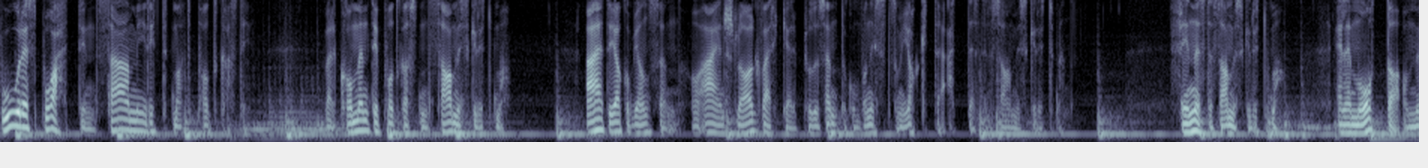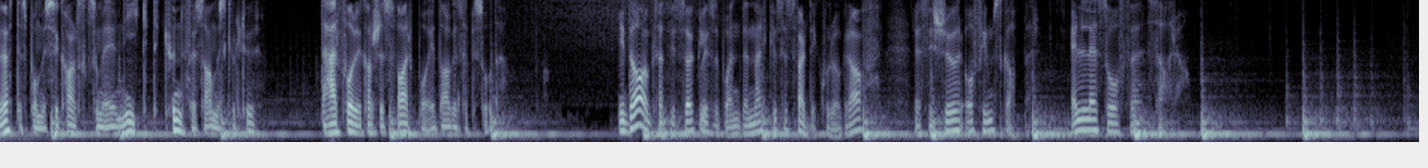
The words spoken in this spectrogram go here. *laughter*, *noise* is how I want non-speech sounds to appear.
Spores poatin sami rytmat podkasti. Velkommen til podkasten Samiske rytmer. Jeg heter Jakob Jansen, og jeg er en slagverker, produsent og komponist som jakter etter den samiske rytmen. Finnes det samiske rytmer? Eller måter å møtes på musikalsk som er unikt kun for samisk kultur? Dette får vi kanskje svar på i dagens episode. I dag setter vi søkelyset på en bemerkelsesverdig koreograf, regissør og filmskaper, Elle Sofe Sara.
